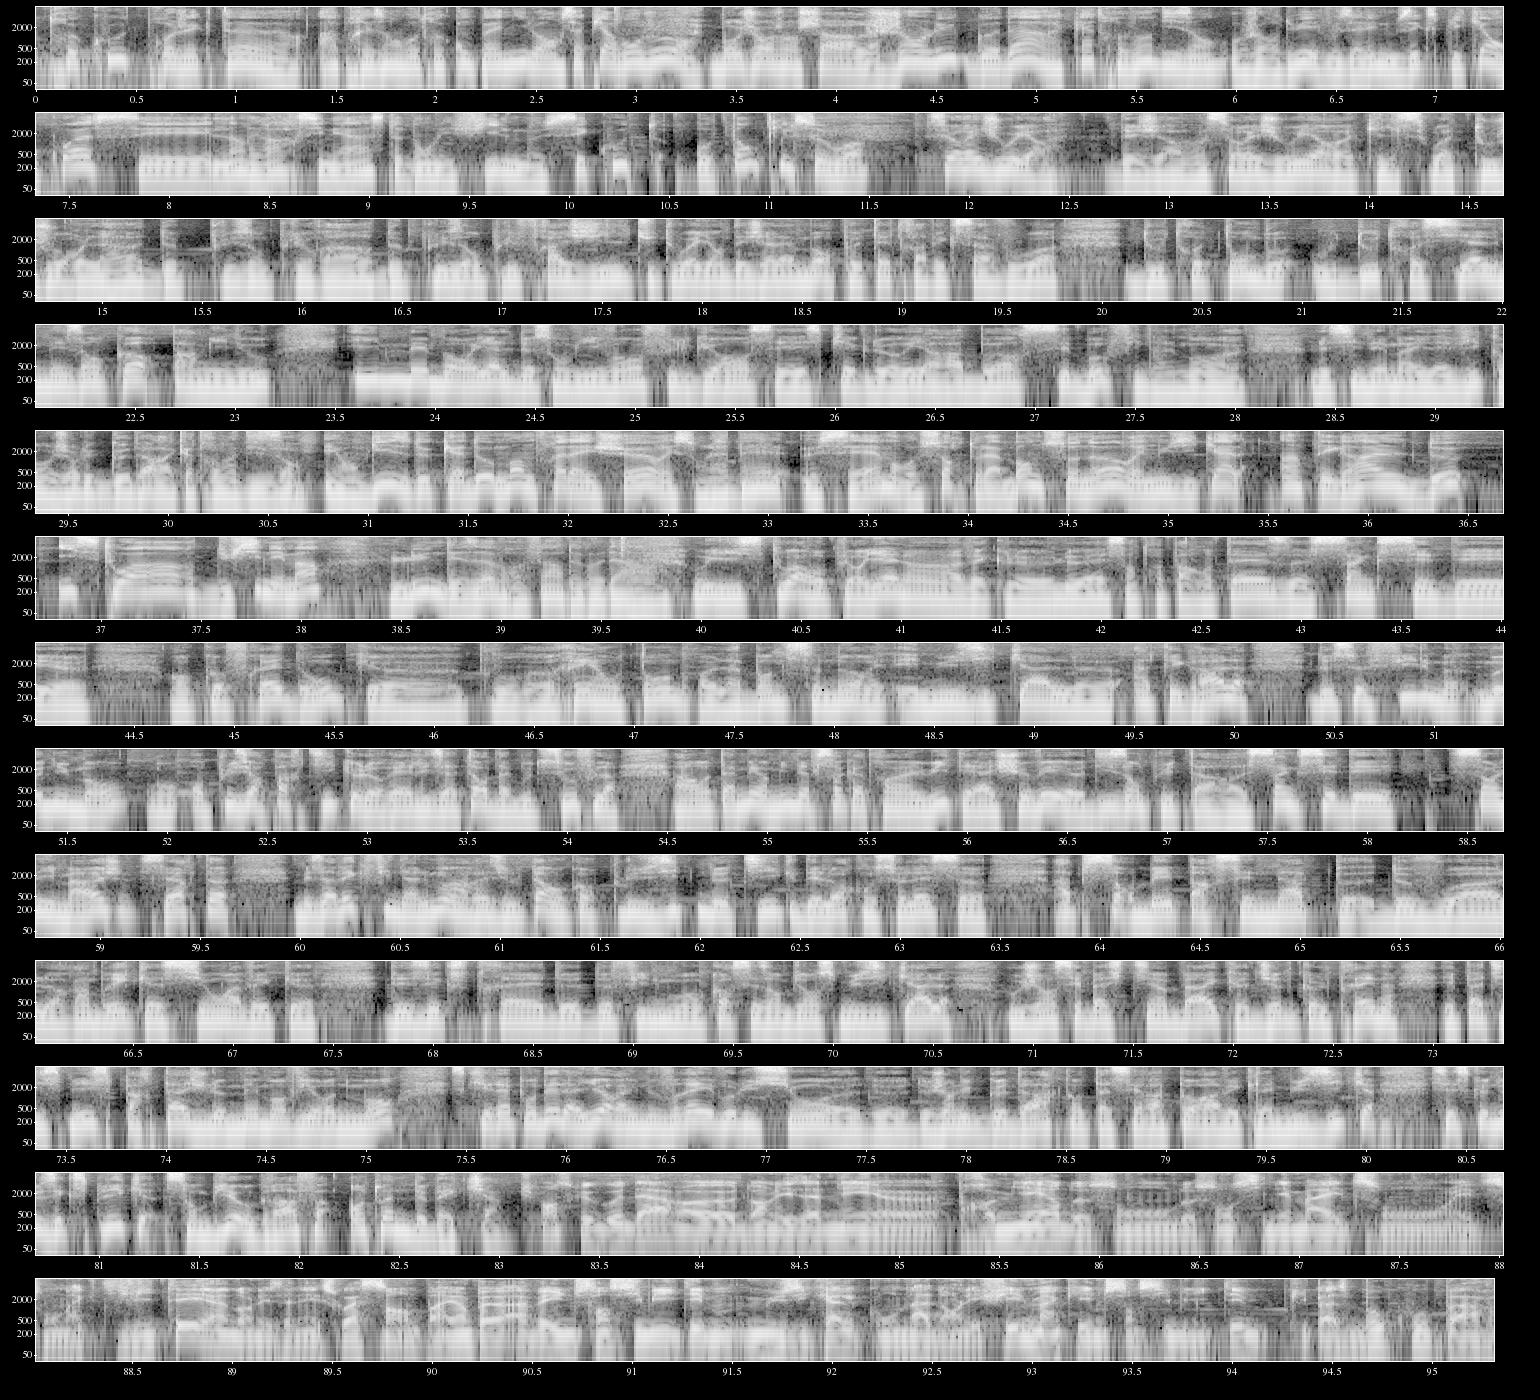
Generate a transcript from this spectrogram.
autre coup de projecteur. À présent, votre compagnie, Laurent Sapir, bonjour. Bonjour Jean-Charles. Jean-Luc Godard a 90 ans aujourd'hui et vous allez nous expliquer en quoi c'est l'un des rares cinéastes dont les films s'écoutent autant qu'ils se voient. Se réjouir déjà, hein, se réjouir qu'il soit toujours là, de plus en plus rare, de plus en plus fragile, tutoyant déjà la mort peut-être avec sa voix d'outre-tombe ou d'outre-ciel, mais encore parmi nous, immémorial de son vivant, fulgurance et espièglerie à rabord, c'est beau finalement euh, le cinéma et la vie quand Jean-Luc Godard a 90 ans. Et en guise de cadeau, Manfred Eicher et son label ECM ressortent la bande sonore et musicale intégrale de Histoire du cinéma, l'une des œuvres phares de Godard. Oui, Histoire au pluriel, hein, avec le, S entre parenthèses, 5 CD euh, en coffret donc, euh, pour réentendre la bande sonore et, musicale euh, intégrale de ce film monument en, plusieurs parties que le réalisateur d'About de a entamé en 1988 et achevé dix ans plus tard. 5 CD sans l'image, certes, mais avec finalement un résultat encore plus hypnotique dès lors qu'on se laisse absorber par ces nappes de voix, leur imbrication avec euh, des extraits de, films ou encore ces ambiances musicales où Jean-Sébastien Bach, John Coltrane et Patti Smith partagent le même environnement, ce qui répondait d'ailleurs à une vraie évolution euh, de, Jean-Luc Godard quant à ses rapports avec la musique. C'est ce que nous explique son biographe Antoine Debec. Je pense que Godard, euh, dans les années premières de son, de son cinéma et de son, et de son activité, hein, dans les années 60 par exemple, avait une sensibilité musicale qu'on a dans les films, hein, qui est une sensibilité qui passe beaucoup par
